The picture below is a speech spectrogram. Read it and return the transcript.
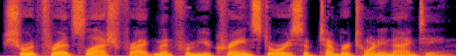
short thread slash fragment from Ukraine story September 2019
